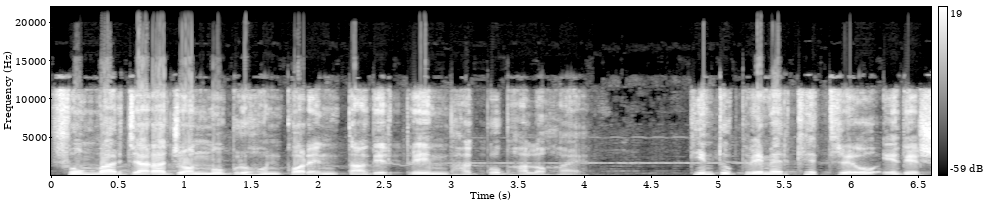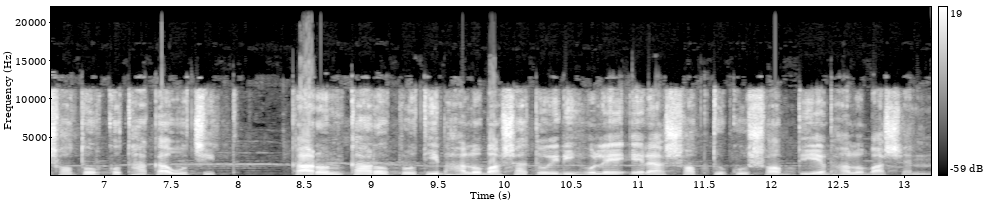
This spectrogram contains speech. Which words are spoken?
সোমবার যারা জন্মগ্রহণ করেন, তাদের প্রেম ভাগ্য ভালো হয়। কিন্তু প্রেমের ক্ষেত্রেও এদের সতর্ক থাকা উচিত। কারণ কারও প্রতি ভালোবাসা তৈরি হলে এরা সবটুকু সব দিয়ে ভালোবাসেন।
